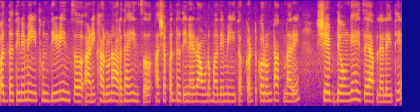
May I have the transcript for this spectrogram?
पद्धतीने मी इथून दीड इंच आणि खालून अर्धा इंच अशा पद्धतीने राऊंडमध्ये मी इथं कट करून टाकणार आहे शेप देऊन घ्यायचं आहे आपल्याला इथे.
